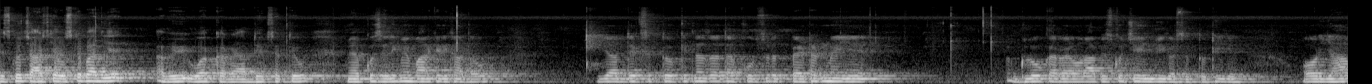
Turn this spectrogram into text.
इसको चार्ज किया। उसके बाद ये अभी वर्क कर रहा है, आप देख सकते हो। मैं आपको सीलिंग में मार के दिखाता हूँ। ये आप देख सकते हो कितना ज़्यादा खूबसूरत पैटर्न में ये ग्लो कर रहा है और आप इसको चेंज भी कर सकते हो, ठीक है? और यहाँ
